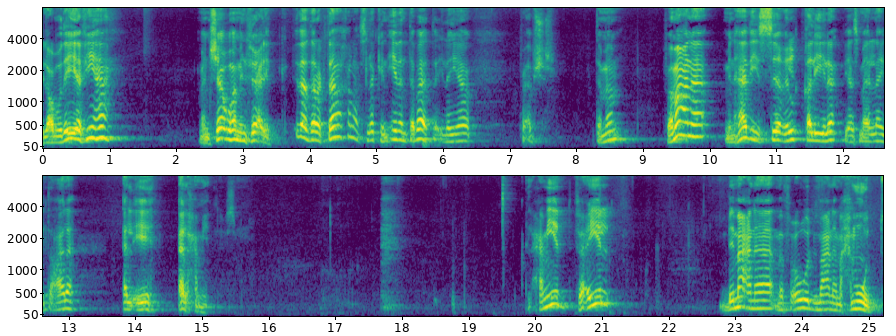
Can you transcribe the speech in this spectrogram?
العبودية فيها منشأها من فعلك. إذا تركتها خلاص لكن إذا انتبهت إليها فأبشر. تمام؟ فمعنى من هذه الصيغ القليلة في أسماء الله تعالى الإيه؟ الحميد. الحميد فعيل بمعنى مفعول بمعنى محمود.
